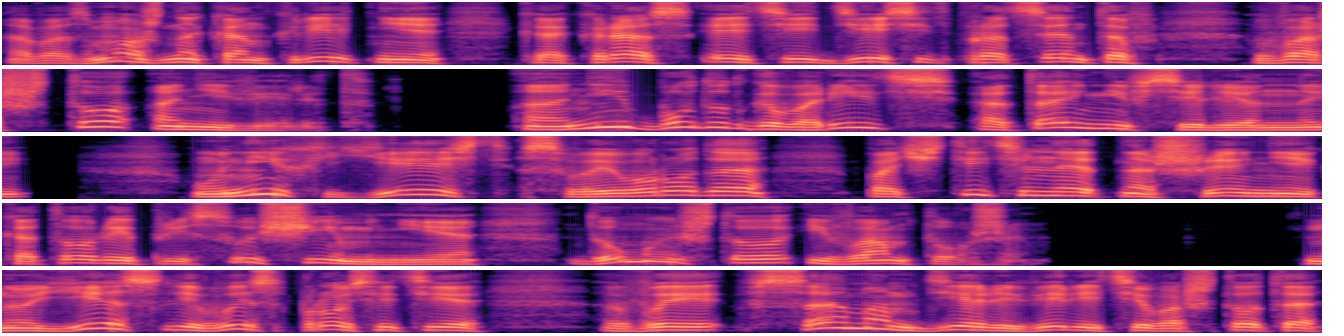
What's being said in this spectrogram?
а, возможно, конкретнее, как раз эти 10%, во что они верят, они будут говорить о тайне Вселенной, у них есть своего рода почтительные отношения, которые присущи мне, думаю, что и вам тоже. Но если вы спросите, вы в самом деле верите во что-то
